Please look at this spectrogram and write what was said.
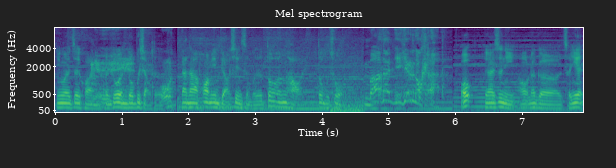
因为这款很多人都不晓得，但它的画面表现什么的都很好，都不错。まだ逃げるのか哦，原来是你哦，那个陈燕。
